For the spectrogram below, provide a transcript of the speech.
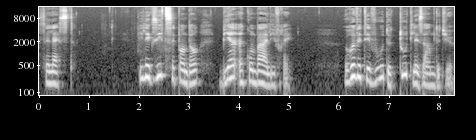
céleste. Il existe cependant bien un combat à livrer. Revêtez-vous de toutes les armes de Dieu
